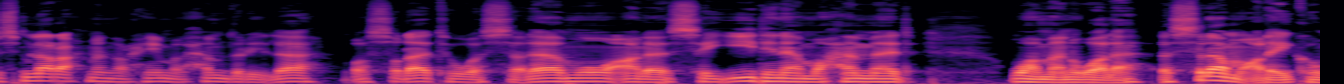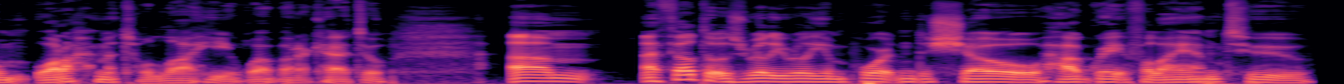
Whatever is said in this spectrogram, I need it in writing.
بسم الله الرحمن الرحيم الحمد لله والصلاة والسلام على سيدنا محمد ومن والاه السلام عليكم ورحمة الله وبركاته um, I felt it was really really important to show how grateful I am to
